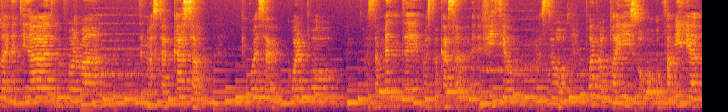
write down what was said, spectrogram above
la identidad en forma de nuestra casa, que puede ser cuerpo, nuestra mente, nuestra casa, edificio, nuestro pueblo, país o familia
